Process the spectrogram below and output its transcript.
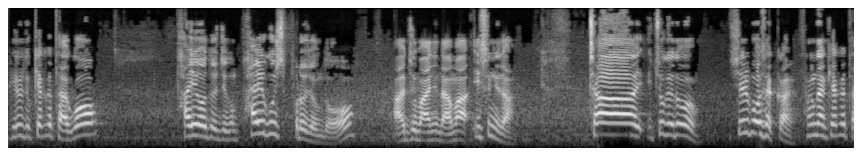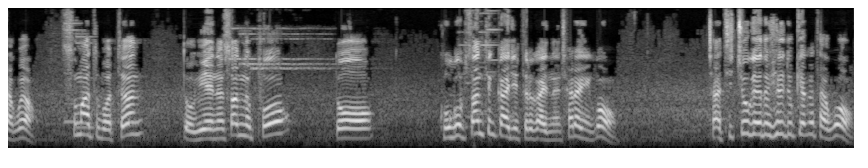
휠도 깨끗하고 타이어도 지금 8, 90% 정도 아주 많이 남아 있습니다. 자, 이쪽에도 실버 색깔 상당히 깨끗하고요. 스마트 버튼, 또 위에는 썬루프, 또 고급 썬팅까지 들어가 있는 차량이고 자, 뒤쪽에도 휠도 깨끗하고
